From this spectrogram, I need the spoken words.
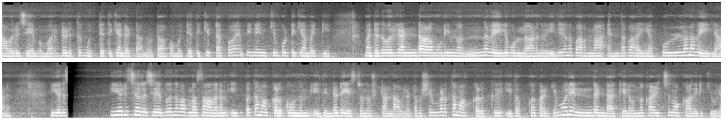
ആ ഒരു ചേമ്പ് എടുത്ത് മുറ്റത്തേക്കാണ്ട് ഇട്ടാന്നു കേട്ടോ. അപ്പോൾ മുറ്റത്തേക്ക് ഇട്ടപ്പോൾ പിന്നെ എനിക്കും പൊട്ടിക്കാൻ പറ്റി. മറ്റേത് ഒരു രണ്ടാളും കൂടി ഒന്ന് വെയിൽ കൊള്ളുകയാണ്. വെയിൽ എന്ന് പറഞ്ഞാൽ എന്താ പറയുക പൊള്ളണ വെയിലാണ്. ഈ ഒരു ഈ ഒരു ചെറുചേമ്പ് എന്ന് പറഞ്ഞ സാധനം ഇപ്പോഴത്തെ മക്കൾക്കൊന്നും ഇതിന്റെ ടേസ്റ്റ് ഒന്നും ഇഷ്ടമുണ്ടാവില്ല കേട്ടോ പക്ഷെ ഇവിടുത്തെ മക്കൾക്ക് ഇതൊക്കെ കഴിക്കും. ഒരു എന്തുണ്ടാക്കിയാലും ഒന്ന് കഴിച്ച് നോക്കാതിരിക്കൂല.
